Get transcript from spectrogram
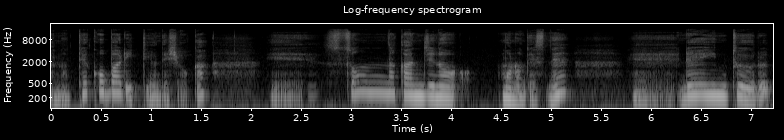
あのテコ針っていうんでしょうか、えーそんな感じのものですね、えーレイントゥールっ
